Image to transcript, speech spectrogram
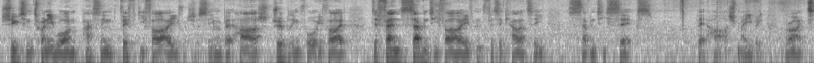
shooting 21, passing 55, which just seem a bit harsh, dribbling 45, defence 75, and physicality 76. Bit harsh, maybe. Right,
